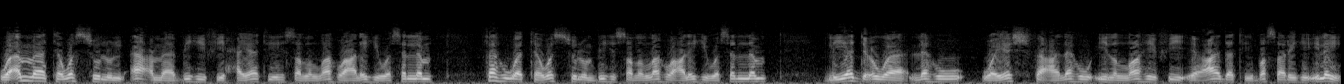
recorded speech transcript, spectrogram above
وأما توسل الأعمى به في حياته صلى الله عليه وسلم فهو توسل به صلى الله عليه وسلم ليدعو له ويشفع له إلى الله في إعادة بصره إليه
